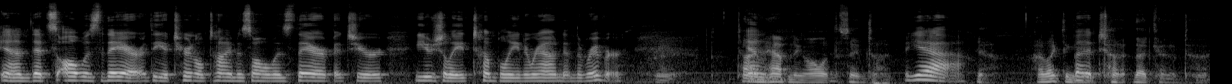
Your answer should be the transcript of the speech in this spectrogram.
and that's always there the eternal time is always there but you're usually tumbling around in the river Right. Time And- happening all at the same time. yeah Yeah, I like thinking of But- ti- that kind of time.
